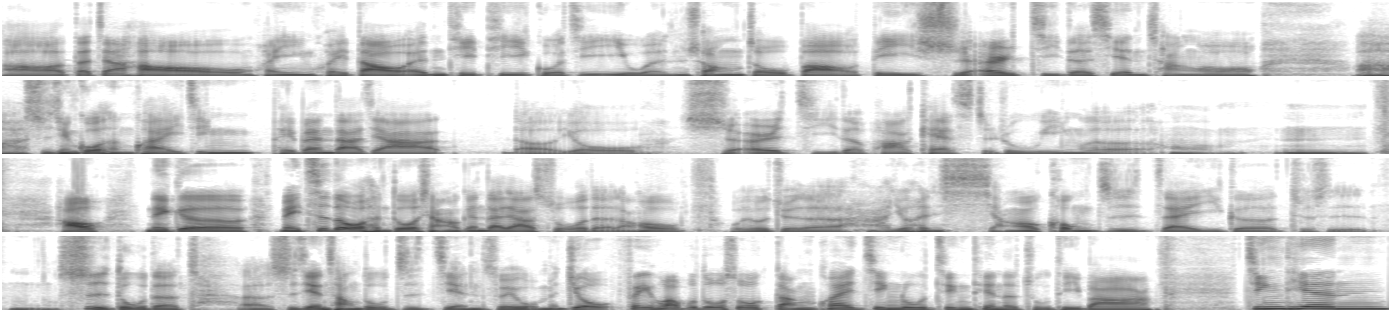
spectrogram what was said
好，大家好，欢迎回到 NTT 国际译文双周报第十二集的现场哦。啊，时间过很快，已经陪伴大家。呃，有十二集的 podcast 录音了，嗯嗯，好，那个每次都有很多想要跟大家说的，然后我又觉得啊，又很想要控制在一个就是嗯适度的呃时间长度之间，所以我们就废话不多说，赶快进入今天的主题吧。今天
